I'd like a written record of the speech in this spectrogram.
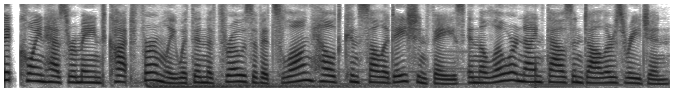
Bitcoin has remained caught firmly within the throes of its long-held consolidation phase in the lower $9,000 region.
